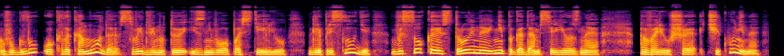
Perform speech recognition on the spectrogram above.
В углу около комода, с выдвинутую из него постелью для прислуги, высокая, стройная, не по годам серьезная Варюша Чекунина —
